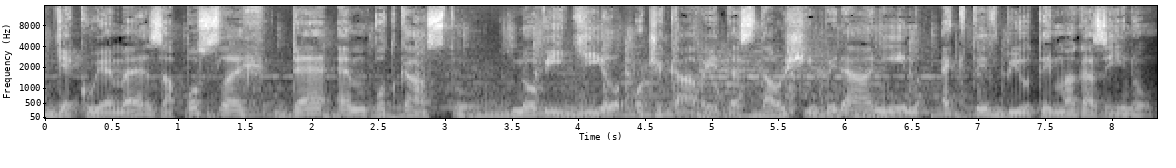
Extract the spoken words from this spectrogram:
Děkujeme za poslech DM podcastu. Nový díl očekávejte s dalším vydáním Active Beauty magazínu.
